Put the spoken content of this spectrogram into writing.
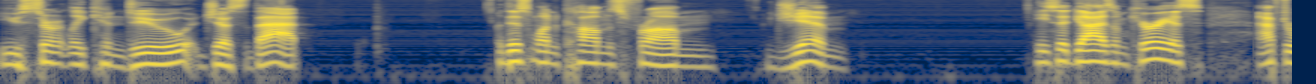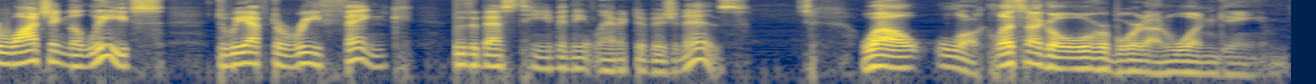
you certainly can do just that. This one comes from Jim. He said, "Guys, I'm curious. After watching the Leafs, do we have to rethink who the best team in the Atlantic Division is?" Well, look, let's not go overboard on one game.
